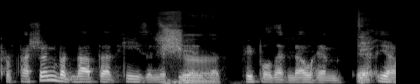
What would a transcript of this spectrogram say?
profession, but not that he's initiating Sure. people that know him. Yeah, you know,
